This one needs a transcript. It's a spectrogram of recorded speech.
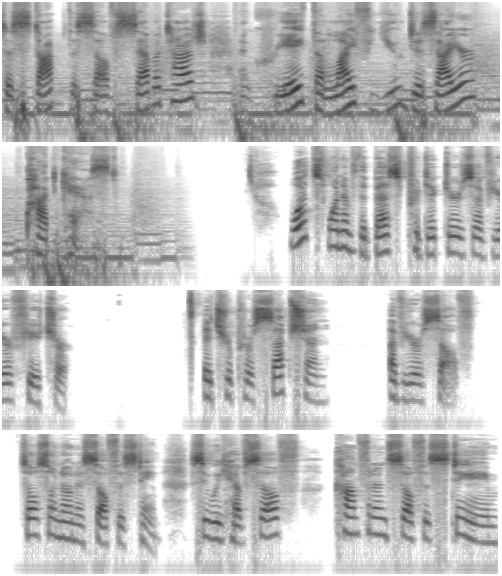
to Stop the Self Sabotage and Create the Life You Desire podcast. What's one of the best predictors of your future? It's your perception of yourself. It's also known as self esteem. See, we have self confidence, self esteem,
